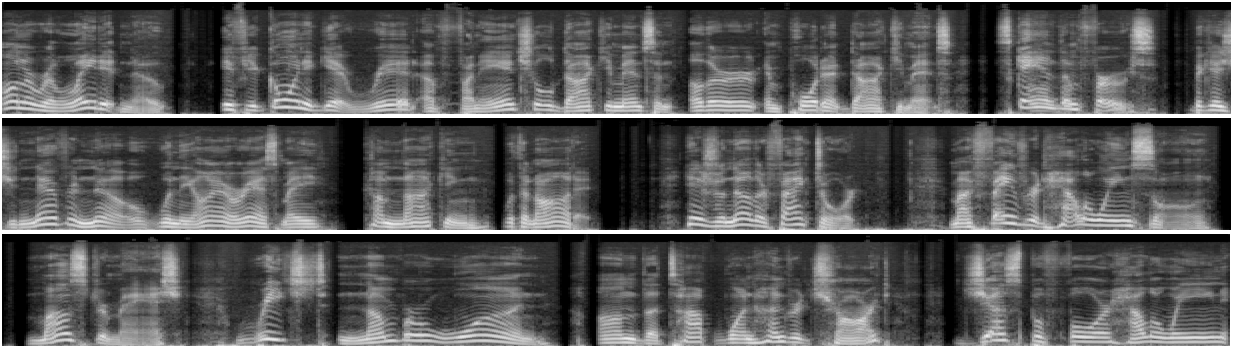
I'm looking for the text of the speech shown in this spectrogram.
on a related note, if you're going to get rid of financial documents and other important documents, scan them first because you never know when the IRS may come knocking with an audit. Here's another factoid my favorite Halloween song, Monster Mash, reached number one on the top 100 chart just before Halloween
